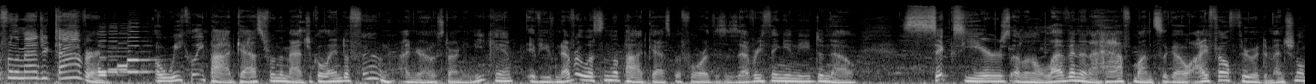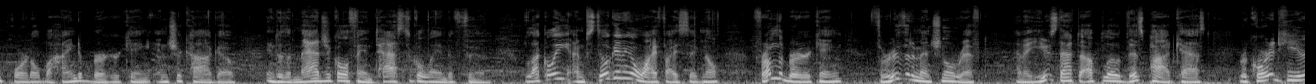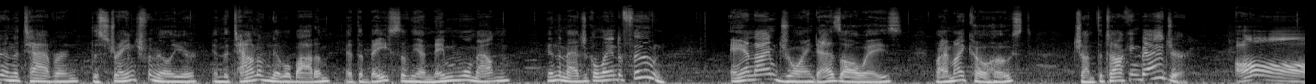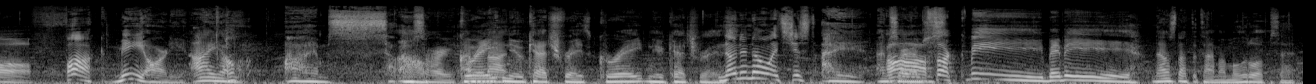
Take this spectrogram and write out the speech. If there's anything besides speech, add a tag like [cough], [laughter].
from the Magic Tavern, a weekly podcast from the magical land of Foon. I'm your host, Arnie Niekamp. If you've never listened to the podcast before, this is everything you need to know. Six years and 11 and a half months ago, I fell through a dimensional portal behind a Burger King in Chicago into the magical, fantastical land of Foon. Luckily, I'm still getting a Wi Fi signal from the Burger King through the dimensional rift, and I used that to upload this podcast recorded here in the tavern, The Strange Familiar, in the town of Nibblebottom, at the base of the unnameable mountain in the magical land of Foon. And I'm joined, as always, by my co host, Chunt the Talking Badger. Oh, fuck me, Arnie. I am. Oh. I am so. I'm Oh, sorry. Great not- new catchphrase. Great new catchphrase. No, no, no. It's just I. I'm ah, sorry. Oh, I'm just, fuck me, baby. Now's not the time. I'm a little upset.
